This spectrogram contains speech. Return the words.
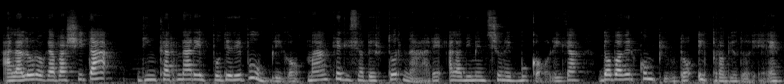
alla loro capacità di incarnare il potere pubblico, ma anche di saper tornare alla dimensione bucolica dopo aver compiuto il proprio dovere.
